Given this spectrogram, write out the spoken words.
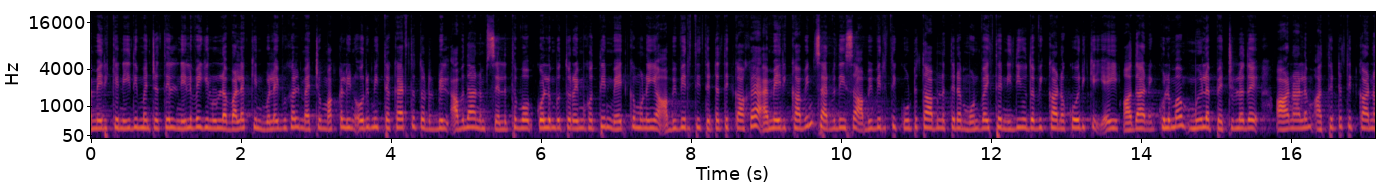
அமெரிக்க நீதிமன்றத்தில் நிலுவையில் உள்ள வழக்கின் விளைவுகள் மற்றும் மக்களின் ஒருமித்த கருத்து தொடர்பில் அவதான அவதானம் செலுத்துவோம். கொழும்பு துறைமுகத்தின் மேற்கு முனைய அபிவிருத்தி திட்டத்திற்காக அமெரிக்காவின் சர்வதேச அபிவிருத்தி கூட்டுத்தாபனத்திடம் முன்வைத்த நிதியுதவிக்கான கோரிக்கையை அதானி குழுமம் மீளப் பெற்றுள்ளது ஆனாலும் அத்திட்டத்திற்கான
